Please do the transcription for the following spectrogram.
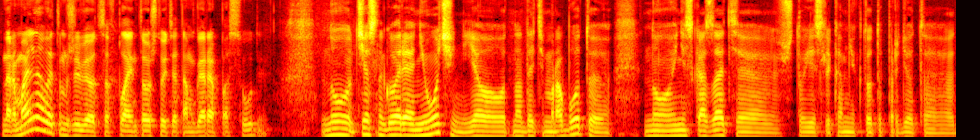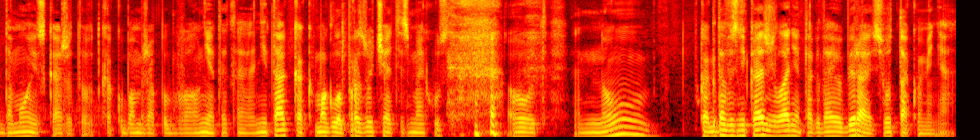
Нормально в этом живется, в плане того, что у тебя там гора посуды? Ну, честно говоря, не очень. Я вот над этим работаю, но и не сказать, э, что если ко мне кто-то придет э, домой и скажет, вот как у бомжа побывал. Нет, это не так, как могло прозвучать из моих уст. Вот. Ну, когда возникает желание, тогда и убираюсь. Вот так у меня.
